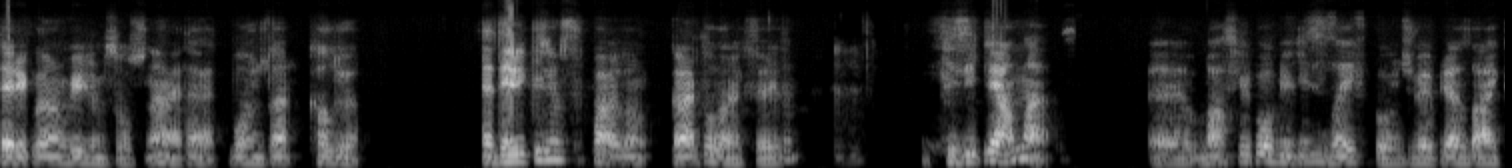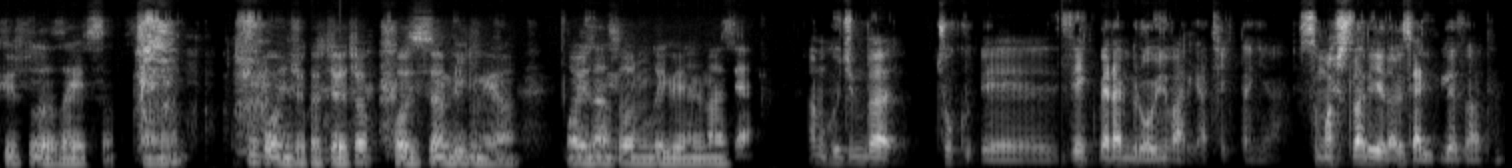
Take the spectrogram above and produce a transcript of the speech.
Derek Warren Williams olsun. Evet evet bu oyuncular kalıyor. Ya Derek Williams pardon guard olarak söyledim. Hı hı. Fizikli ama e, basketbol bilgisi zayıf bir oyuncu ve biraz da IQ'su da zayıf sa- sanırım. Çok oyuncu kaçıyor. Çok pozisyon bilmiyor. O yüzden sorumlu da güvenilmez yani. Ama hücumda çok e, zevk veren bir oyunu var gerçekten ya. Smaçlarıyla özellikle zaten.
